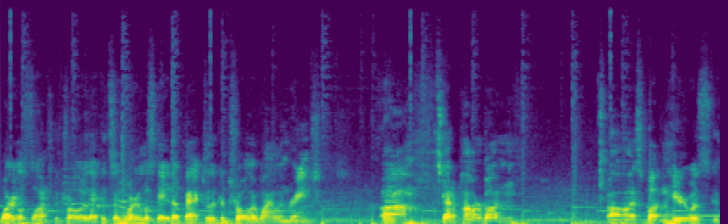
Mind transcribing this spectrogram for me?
wireless launch controller that could send wireless data back to the controller while in range. Um, it's got a power button. Uh, this button here was it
